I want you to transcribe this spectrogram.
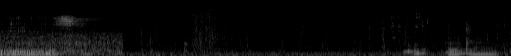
Jeez. Yeah.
